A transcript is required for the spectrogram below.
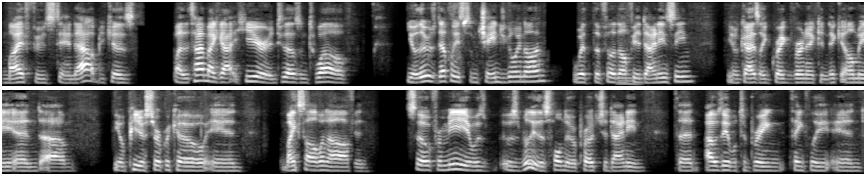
my food stand out because by the time I got here in 2012, you know, there was definitely some change going on with the Philadelphia dining scene. You know, guys like Greg Vernick and Nick Elmi and, um, you know, Peter Serpico and Mike Solomonov. And so for me, it was, it was really this whole new approach to dining that I was able to bring, thankfully. And,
